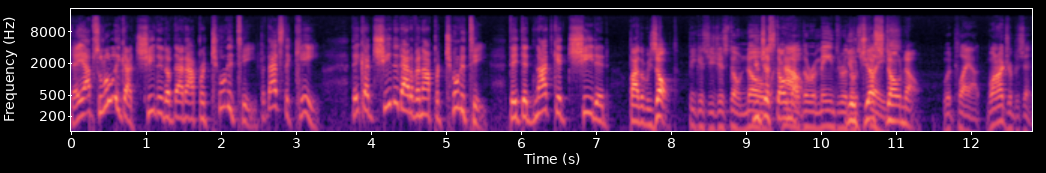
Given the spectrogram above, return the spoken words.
they absolutely got cheated of that opportunity. But that's the key. They got cheated out of an opportunity. They did not get cheated by the result. because you just don't know You just don't how know. the remainder of You those just plays don't know. would play out. 100%.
